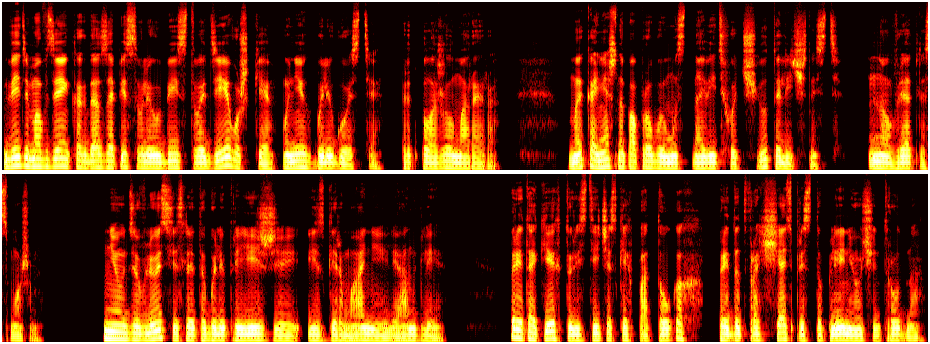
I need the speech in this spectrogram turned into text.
Видимо, в день, когда записывали убийство девушки, у них были гости, предположил Морера. Мы, конечно, попробуем установить хоть чью-то личность, но вряд ли сможем. Не удивлюсь, если это были приезжие из Германии или Англии. При таких туристических потоках предотвращать преступление очень трудно.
